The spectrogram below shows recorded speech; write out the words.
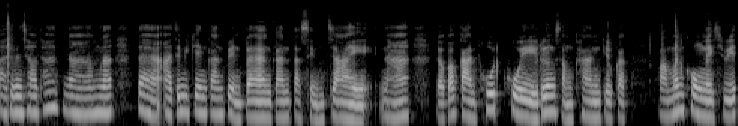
อาจจะเป็นชาวธาตุน้ำนะ แต่อาจจะมีเกณฑ์การเปลี่ยนแปลงการตัดสินใจนะ แล้วก็การพูดคุยเรื่องสำคัญเกี่ยวกับ ความมั่นคงในชีวิต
